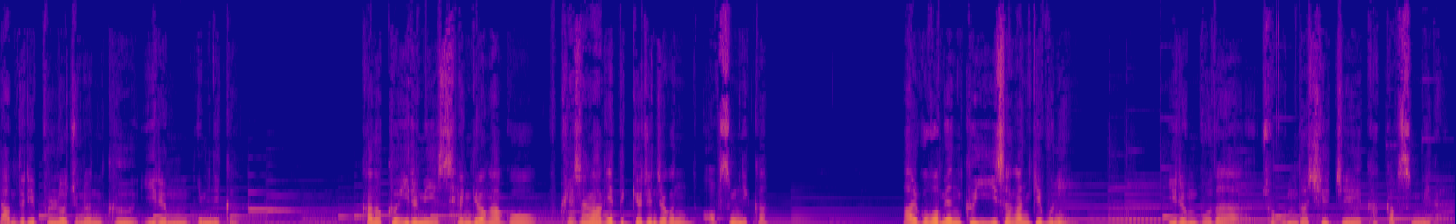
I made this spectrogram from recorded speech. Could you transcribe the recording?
남들이 불러주는 그 이름입니까? 간혹 그 이름이 생경하고 괴상하게 느껴진 적은 없습니까? 알고 보면 그 이상한 기분이 이름보다 조금 더 실제에 가깝습니다.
